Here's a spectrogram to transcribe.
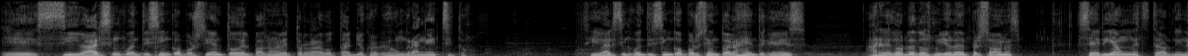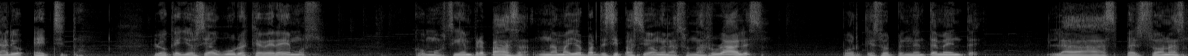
eh, si va el 55% del padrón electoral a votar, yo creo que es un gran éxito. Si va el 55% de la gente, que es alrededor de 2 millones de personas, sería un extraordinario éxito. Lo que yo sí auguro es que veremos, como siempre pasa, una mayor participación en las zonas rurales, porque sorprendentemente las personas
